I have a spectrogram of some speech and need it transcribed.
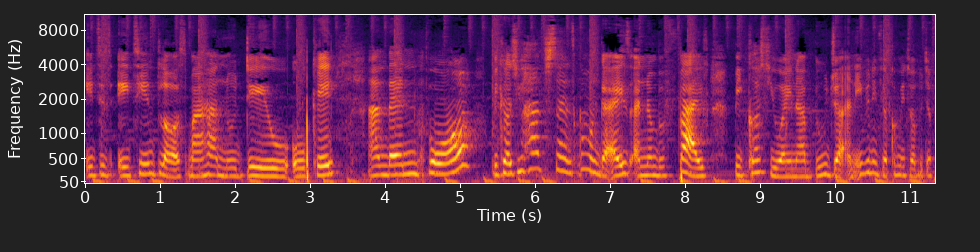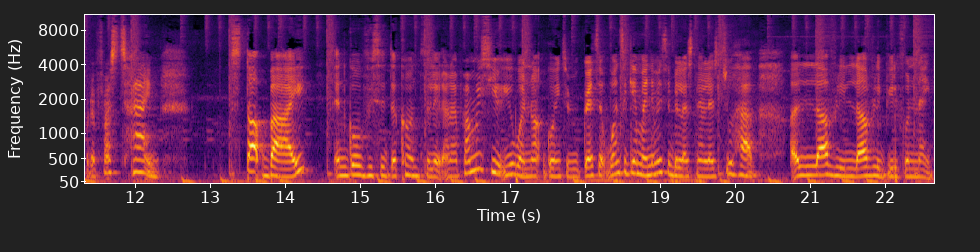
It is 18 plus. My hand no deal, okay? And then four, because you have sense. Come on, guys. And number five, because you are in Abuja, and even if you're coming to Abuja for the first time, stop by and go visit the consulate. And I promise you, you are not going to regret it. Once again, my name is Sibilla Let's do have a lovely, lovely, beautiful night.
